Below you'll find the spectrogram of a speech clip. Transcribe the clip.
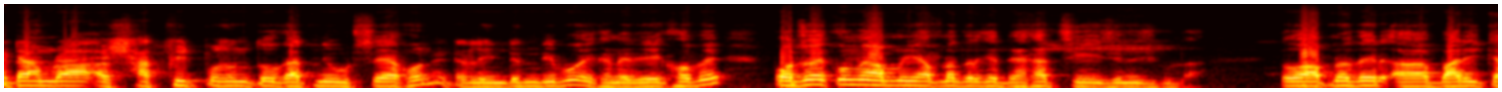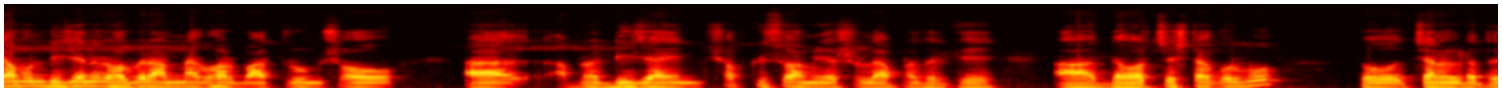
এটা আমরা সাত ফিট পর্যন্ত গাঁথনি উঠছে এখন, এটা লিন্টেন দিব, এখানে রেক হবে। পর্যায়ক্রমে আমি আপনাদেরকে দেখাচ্ছি এই জিনিসগুলো। তো আপনাদের বাড়ি কেমন ডিজাইনের হবে, রান্নাঘর বাথরুম সহ আপনার ডিজাইন সব কিছু আমি আসলে আপনাদেরকে দেওয়ার চেষ্টা করব। তো চ্যানেলটাতে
